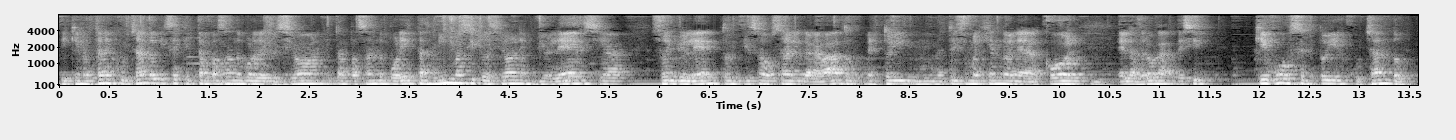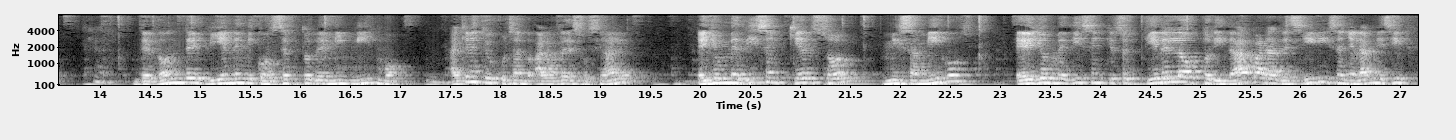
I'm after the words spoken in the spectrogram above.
Y que nos están escuchando, quizás que están pasando por depresión, que están pasando por estas mismas situaciones, violencia, soy violento, empiezo a usar el garabato, me estoy, me estoy sumergiendo en el alcohol, en las drogas, decir, ¿qué voz estoy escuchando? ¿De dónde viene mi concepto de mí mismo? ¿A quién estoy escuchando? ¿A las redes sociales? ¿Ellos me dicen quién soy? ¿Mis amigos? Ellos me dicen que soy, tienen la autoridad para decir y señalarme y decir,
